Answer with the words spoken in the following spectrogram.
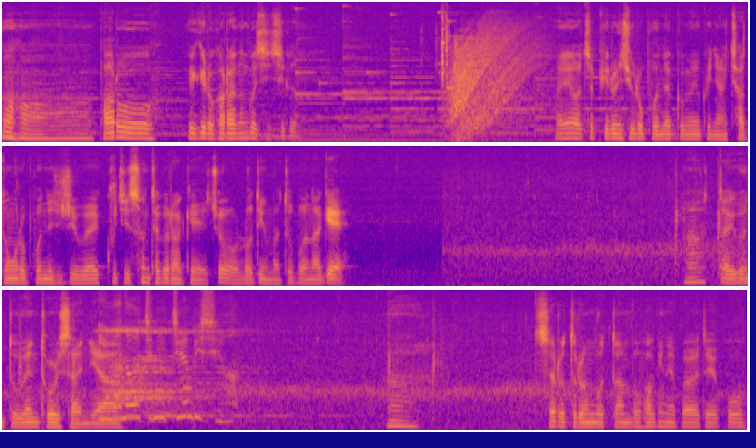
허허, 바로 여기로 가라는 거지 지금. 아니 어차피 이런 식으로 보낼 거면 그냥 자동으로 보내주지 왜 굳이 선택을 하게 해줘 로딩만 두 번 하게. 아따 이건 또웬今 돌산이야. 새로 들어온 것도 한번 확인해 봐야 되고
